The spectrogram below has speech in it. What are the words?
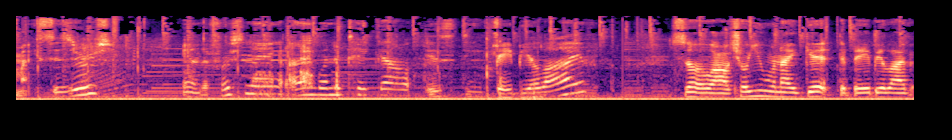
my scissors. And the first thing I'm going to take out is the Baby Alive. So I'll show you when I get the Baby Alive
